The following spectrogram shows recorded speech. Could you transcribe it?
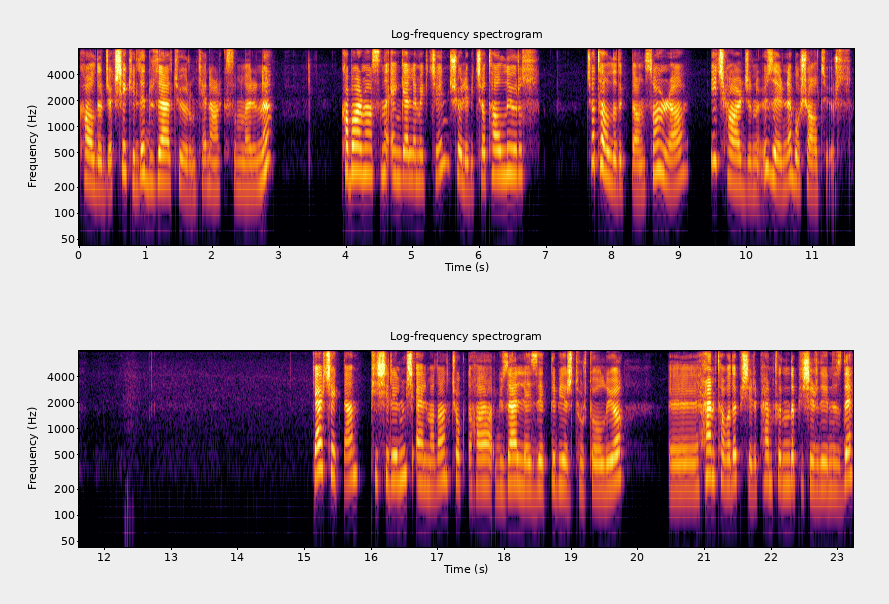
kaldıracak şekilde düzeltiyorum kenar kısımlarını. Kabarmasını engellemek için şöyle bir çatallıyoruz. Çatalladıktan sonra iç harcını üzerine boşaltıyoruz. Gerçekten pişirilmiş elmadan çok daha güzel lezzetli bir turta oluyor. Ee, hem tavada pişirip hem fırında pişirdiğinizde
